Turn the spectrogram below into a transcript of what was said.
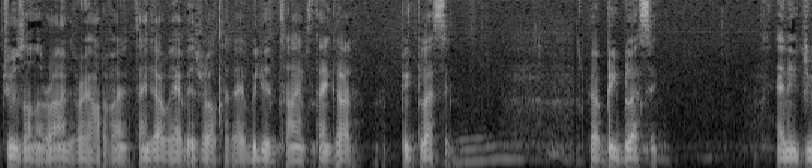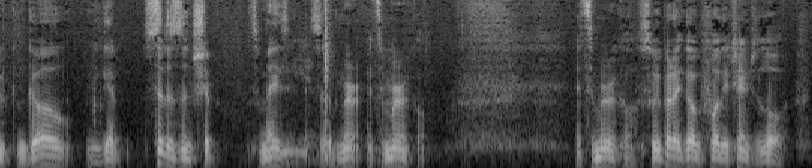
Jews on the run, it's very hard to find. Thank God we have Israel today a billion times. Thank God. A big blessing. We have a big blessing. Any Jew can go and you get citizenship. It's amazing. It's a, mir- it's a miracle. It's a miracle. So we better go before they change the law.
